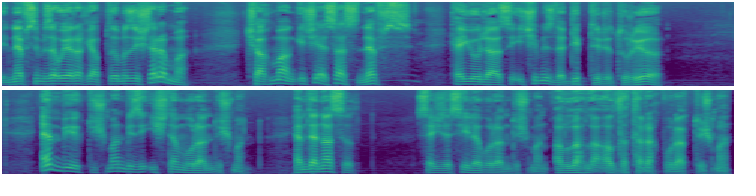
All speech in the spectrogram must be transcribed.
e, nefsimize uyarak yaptığımız işler ama çakmağın içi esas nefs heyulası içimizde dipdiri duruyor. En büyük düşman bizi içten vuran düşman. Hem de nasıl? Secdesiyle vuran düşman. Allah'la aldatarak vuran düşman.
